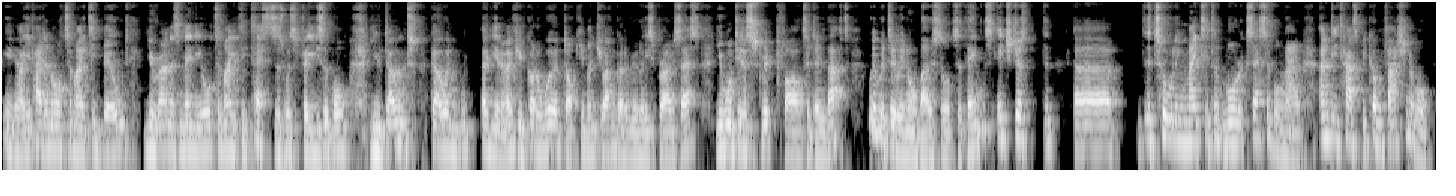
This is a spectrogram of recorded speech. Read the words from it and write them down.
you know, you've had an automated build. You ran as many automated tests as was feasible. You don't go and, uh, you know, if you've got a Word document, you haven't got a release process. You wanted a script file to do that. We were doing all those sorts of things. It's just, uh, the tooling makes it more accessible now and it has become fashionable.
